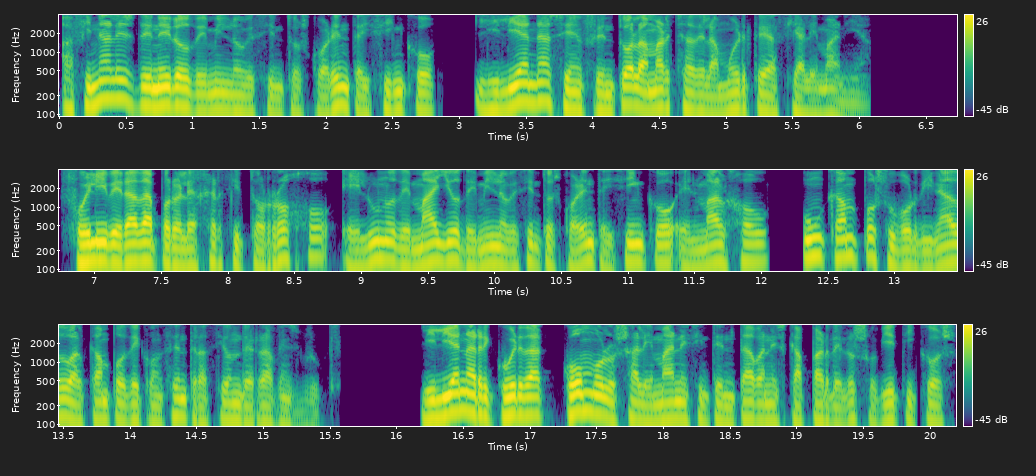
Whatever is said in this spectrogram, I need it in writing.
A finales de enero de 1945, Liliana se enfrentó a la marcha de la muerte hacia Alemania. Fue liberada por el Ejército Rojo el 1 de mayo de 1945 en Malchow, un campo subordinado al campo de concentración de Ravensbrück. Liliana recuerda cómo los alemanes intentaban escapar de los soviéticos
